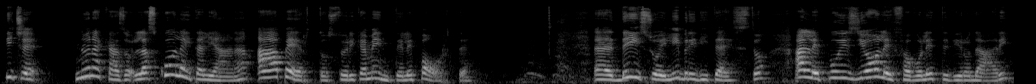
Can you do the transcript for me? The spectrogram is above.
Dice, non a caso, la scuola italiana ha aperto storicamente le porte eh, dei suoi libri di testo alle poesiole e favolette di Rodari,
